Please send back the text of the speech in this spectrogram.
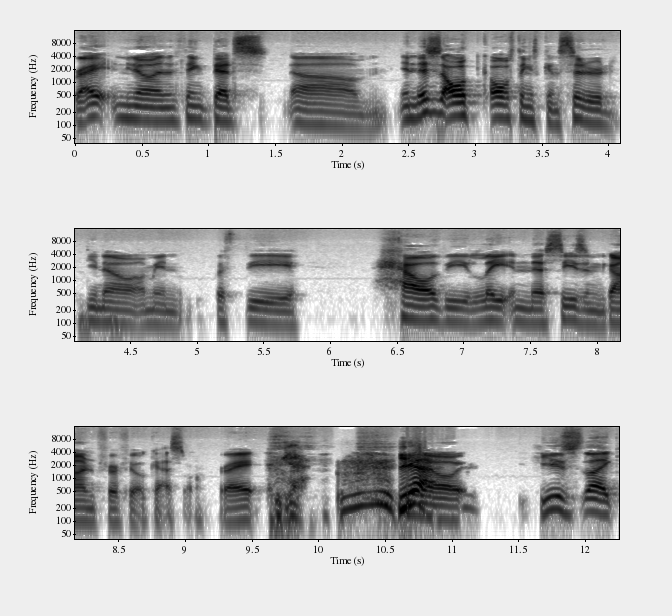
Right, you know, and I think that's um, and this is all all things considered. You know, I mean, with the how the late in this season gone for Phil Kessel, right? Yeah, yeah. You know, he's like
